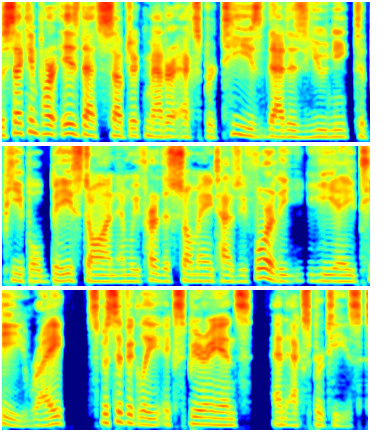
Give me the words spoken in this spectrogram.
The second part is that subject matter expertise that is unique to people based on, and we've heard this so many times before, the EAT, right? Specifically, experience and expertise.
